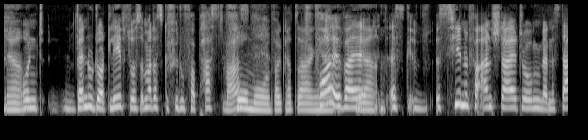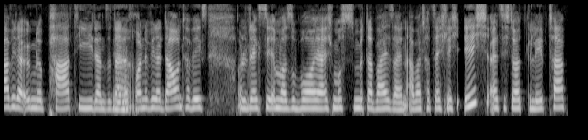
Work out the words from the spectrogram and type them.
Ja. Und wenn du dort lebst, du hast immer das Gefühl, du verpasst was. FOMO, wollte gerade sagen. Voll, ja. weil Ja. es ist hier eine Veranstaltung, dann ist da wieder irgendeine Party, dann sind deine Freunde wieder da unterwegs und du denkst dir immer so, boah, ja, ich muss mit dabei sein. Aber tatsächlich ich, als ich dort gelebt habe,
